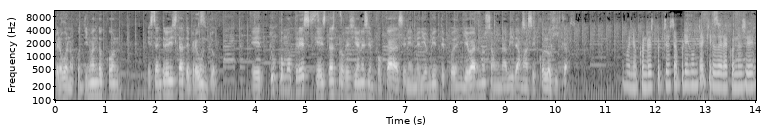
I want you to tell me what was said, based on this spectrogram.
Pero bueno, continuando con esta entrevista, te pregunto, eh, ¿tú cómo crees que estas profesiones enfocadas en el medio ambiente pueden llevarnos a una vida más ecológica? Bueno, con respecto a esta pregunta, quiero dar a conocer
